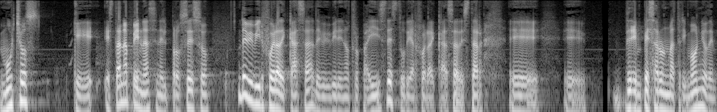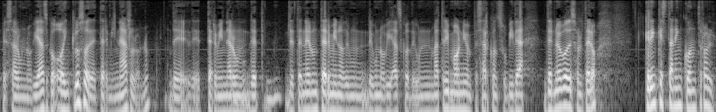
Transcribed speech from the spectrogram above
muchos que están apenas en el proceso de vivir fuera de casa, de vivir en otro país, de estudiar fuera de casa, de estar, eh, eh, de empezar un matrimonio, de empezar un noviazgo o incluso de terminarlo, ¿no? De, terminar un, de, tener un término de un, de un noviazgo, de un matrimonio, empezar con su vida de nuevo de soltero, creen que están en control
